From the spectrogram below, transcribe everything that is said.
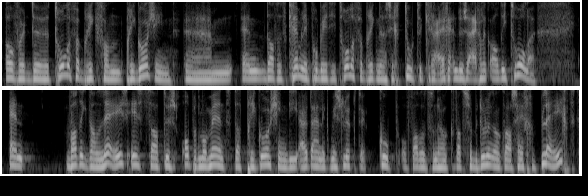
Over de trollenfabriek van Prigozhin. Ehm, en dat het Kremlin probeert die trollenfabriek naar zich toe te krijgen. En dus eigenlijk al die trollen. En wat ik dan lees, is dat dus op het moment dat Prigozhin die uiteindelijk mislukte koep, of wat het dan ook, wat zijn bedoeling ook was, heeft gepleegd.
